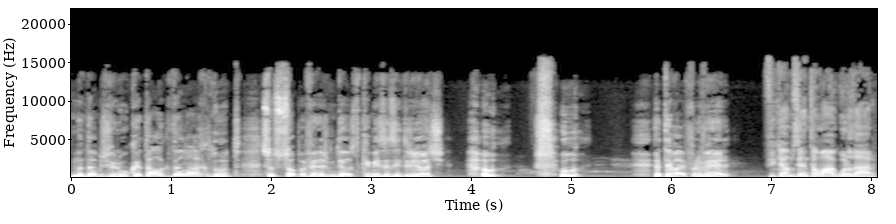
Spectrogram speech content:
mandamos vir o catálogo da La Redoute só, só para ver as modelos de camisas interiores. Uh! Uh, até vai ferver! Ficamos então a aguardar.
